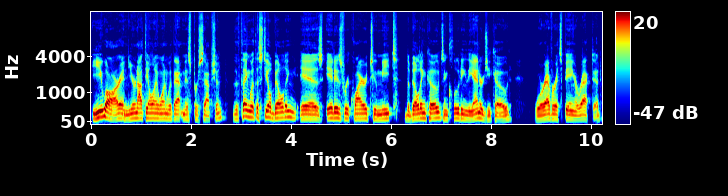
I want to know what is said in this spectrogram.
You are, and you're not the only one with that misperception. The thing with a steel building is it is required to meet the building codes, including the energy code, wherever it's being erected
